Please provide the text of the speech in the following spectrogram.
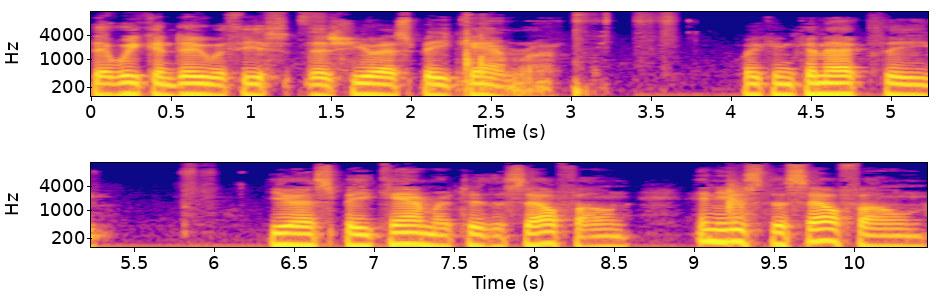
that we can do with this, this USB camera. We can connect the USB camera to the cell phone and use the cell phone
